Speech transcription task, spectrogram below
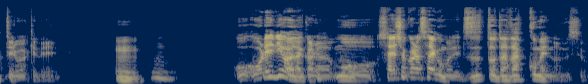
ってるわけで。うん。うん。お俺にはだからもう最初から最後までずっとダダっこ麺なんですよ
